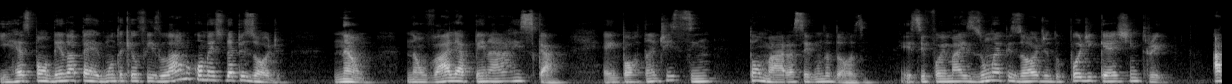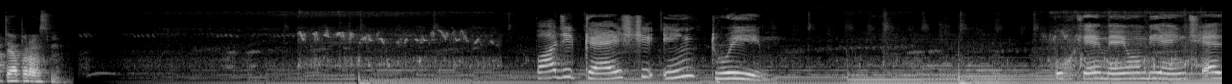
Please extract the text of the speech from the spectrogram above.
E respondendo à pergunta que eu fiz lá no começo do episódio, não, não vale a pena arriscar. É importante sim tomar a segunda dose. Esse foi mais um episódio do Podcast em Tree. Até a próxima! Podcast in Tree. Porque meio ambiente é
